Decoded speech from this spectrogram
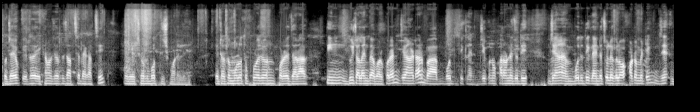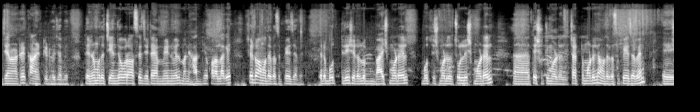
তো যাই হোক, এটা এখানেও যেহেতু যাচ্ছে, দেখাচ্ছি, এই হচ্ছে হলো বত্রিশ মডেলে এটা তো মূলত প্রয়োজন পড়ে যারা তিন দুইটা লাইন ব্যবহার করেন জেনারেটার বা বৈদ্যুতিক লাইন যে কোনো কারণে যদি বৈদ্যুতিক লাইনটা চলে গেলে অটোমেটিক জেনারেটার কানেক্টেড হয়ে যাবে। তো এটার মধ্যে চেঞ্জ ওভার আছে, যেটা ম্যানুয়াল মানে হাত দিয়ে করা লাগে, সেটাও আমাদের কাছে পেয়ে যাবে। এটা বত্রিশ, এটা হলো বাইশ মডেল বত্রিশ মডেল চল্লিশ মডেল তেষট্টি মডেল চারটে মডেলে আমাদের কাছে পেয়ে যাবেন। এই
